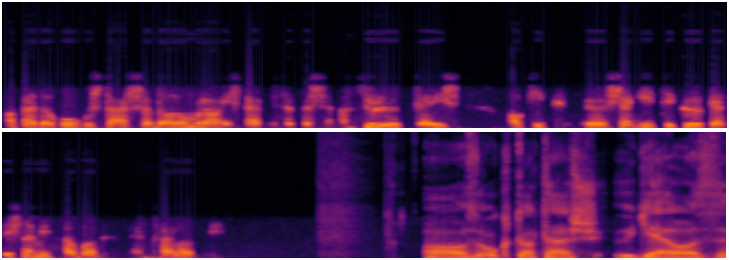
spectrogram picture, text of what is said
a pedagógus társadalomra, és természetesen a szülőkre is, akik segítik őket, és nem is szabad ezt feladni. Az oktatás ügye az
